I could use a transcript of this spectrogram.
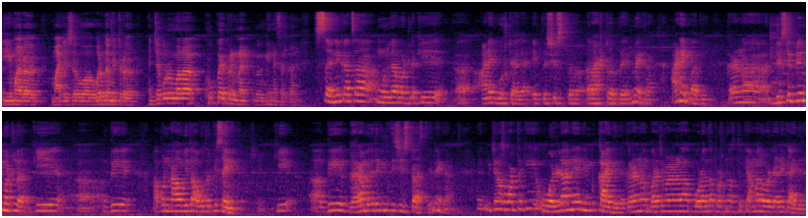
ती इमारत माझे सर्व वर्गमित्र यांच्याकडून मला खूप काही प्रेरणा घेण्यासारखं आहे. सैनिकाचा मुलगा म्हटलं की अनेक गोष्टी आल्या. एक तर शिस्त राष्ट्रप्रेम नाही का? अनेक बाबी. कारण डिसिप्लिन म्हटलं की अगदी आपण नाव घेतो अगोदर की सैनिक. की अगदी घरामध्ये देखील ती शिस्त असते नाही का? विचार असं वाटतं की वडिलाने नेमकं काय दिलं? कारण बऱ्याच वेळेला पोरांचा प्रश्न असतो की आम्हाला वडिलांनी काय दिलं?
